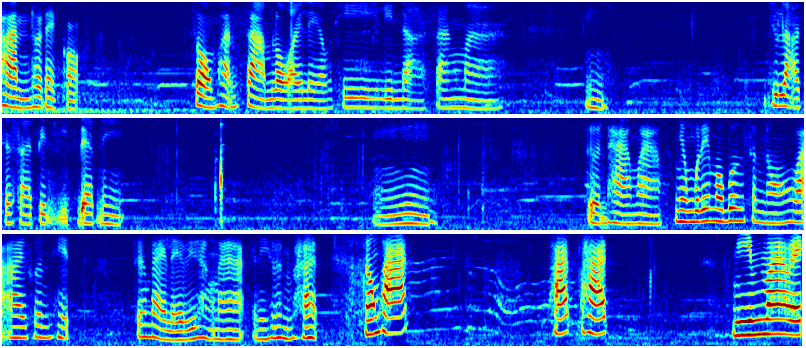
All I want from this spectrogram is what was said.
พันเท่าไหร่ก็สองพันสามร้อยแล้วที่ลินดาสร้างมานี่ยุลาจะใส่เป็นอิฐแบบนี้ นี่เดินทางมา ยังไม่ได้มาเบิ้งสำเน้องว่าอ้ายเพื่อนเฮ็ดเชิงใดแล้วที่ทางหน้า อันนี้เพื่อนพัด น้องพัด พัดพัดยิ้มมาไว้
